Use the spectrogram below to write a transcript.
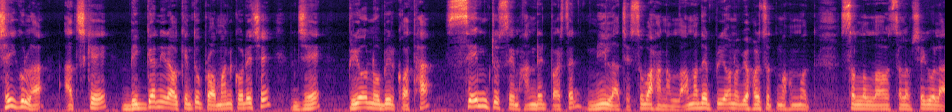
সেইগুলা আজকে বিজ্ঞানীরাও কিন্তু প্রমাণ করেছে যে প্রিয় নবীর কথা same to same hundred percent মিল আছে সুবাহান আল্লাহ আমাদের প্রিয় নবী হজরত মোহাম্মদ সাল্লাহ সাল্লাম সেগুলা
